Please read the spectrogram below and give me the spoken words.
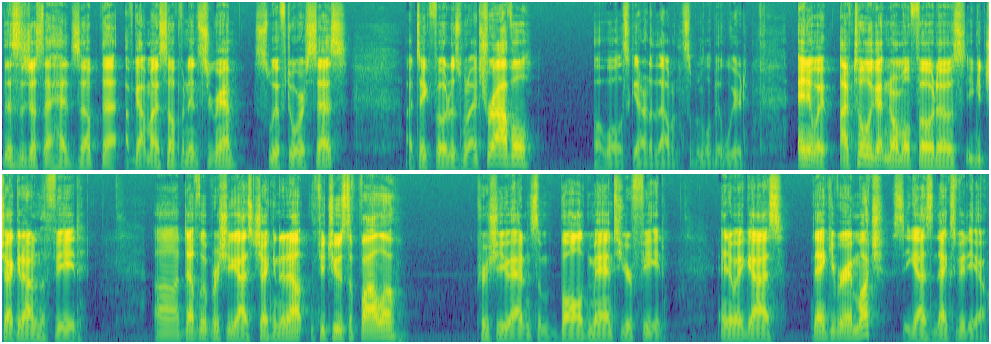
This is just a heads up that I've got myself an Instagram, Swiftor says. I take photos when I travel. Oh well, let's get out of that one. It's a little bit weird. Anyway, I've totally got normal photos. You can check it out in the feed. Uh, definitely appreciate you guys checking it out. If you choose to follow, appreciate you adding some bald man to your feed. Anyway, guys, thank you very much. See you guys next video.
